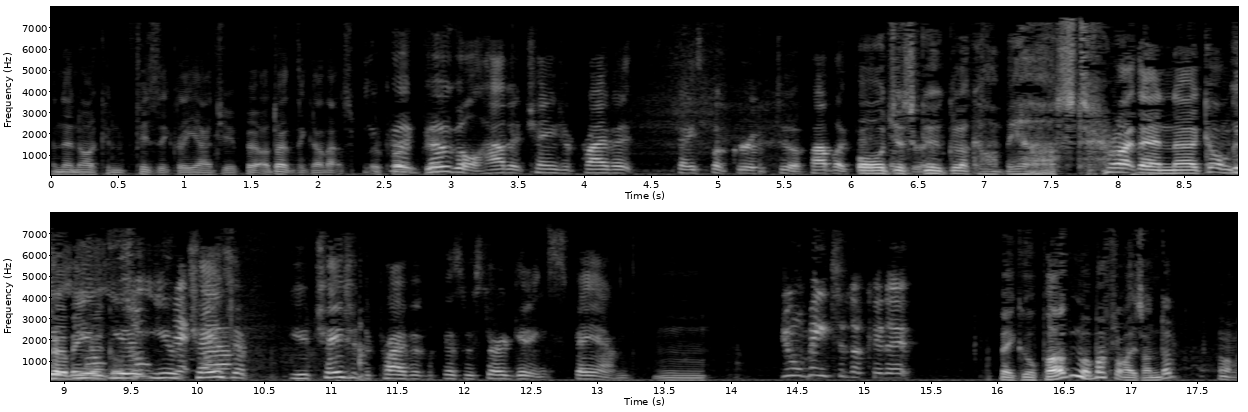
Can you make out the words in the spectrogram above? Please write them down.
and then I can physically add you. But I don't think that's You appropriate. could Google how to change a private Facebook group to a public. Or just group. Google. I can't be asked. Right then, uh, come on, You, Kirby. you, We've you, some- you Yeah. changed it. You changed it to private because we started getting spammed. Mm, You want me to look at it? I beg your pardon. Well, my fly's under. Oh,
